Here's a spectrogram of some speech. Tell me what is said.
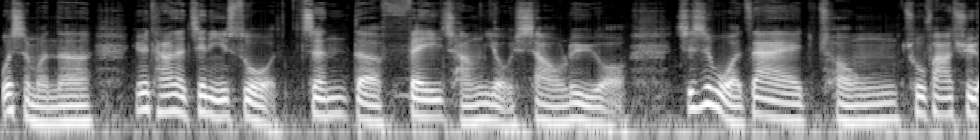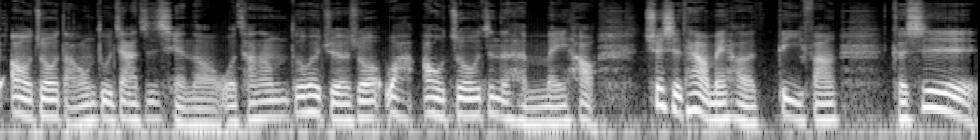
为什么呢？因为台湾的监理所真的非常有效率哦。其实我在从出发去澳洲打工度假之前呢，我常常都会觉得说，哇，澳洲真的很美好。确实，它有美好的地方。可是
